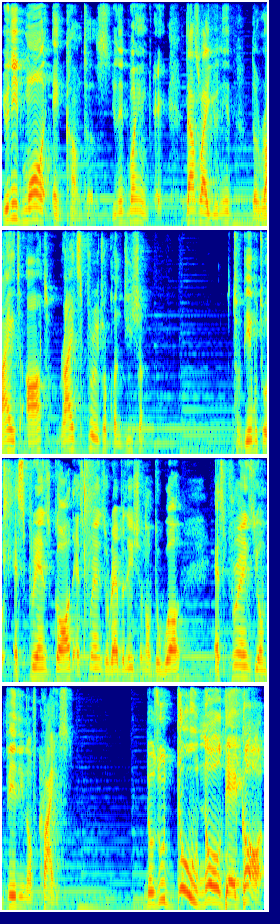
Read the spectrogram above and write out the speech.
You need more encounters. You need more that's why you need the right art right spiritual condition to be able to experience god experience the revelation of the world experience the unveiling of christ. Those who do know their God,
